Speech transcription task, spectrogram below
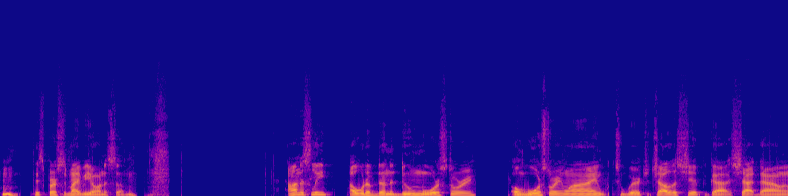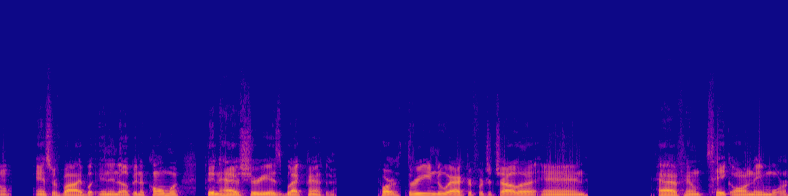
hmm, this person might be onto something. Honestly, I would have done a Doom War story, a war storyline to where T'Challa's ship got shot down and survived, but ended up in a coma. Then have Shuri as Black Panther. Part three, new actor for T'Challa, and have him take on Namor.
